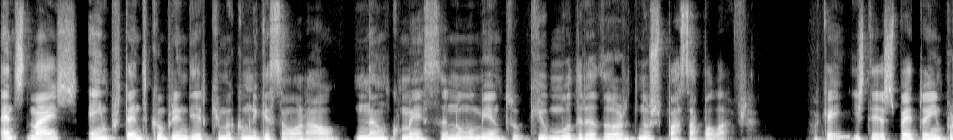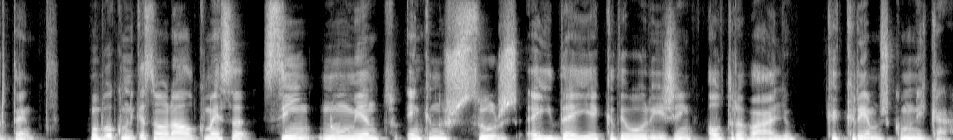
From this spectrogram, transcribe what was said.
Antes de mais, é importante compreender que uma comunicação oral não começa no momento que o moderador nos passa a palavra. Ok? Este aspecto é importante. Uma boa comunicação oral começa, sim, no momento em que nos surge a ideia que deu origem ao trabalho que queremos comunicar.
